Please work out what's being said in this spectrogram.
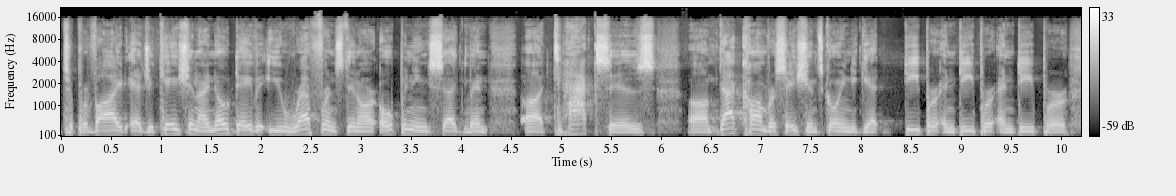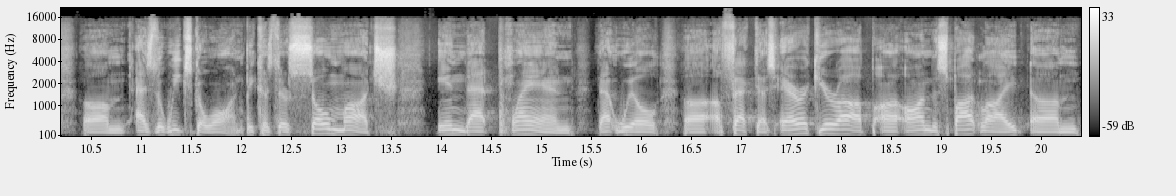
to provide education. I know, David, you referenced in our opening segment uh, taxes. Um, that conversation is going to get deeper and deeper and deeper um, as the weeks go on because there's so much in that plan that will uh, affect us. Eric, you're up uh, on the spotlight. Um,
